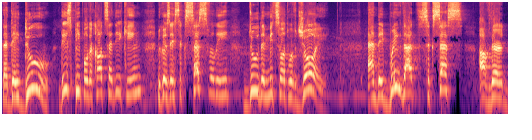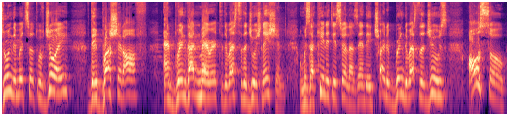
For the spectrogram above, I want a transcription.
that they do, these people, they're called tzaddikim because they successfully do the mitzvot with joy. And they bring that success of their doing the mitzvot with joy, they brush it off and bring that merit to the rest of the Jewish nation. And they try to bring the rest of the Jews also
